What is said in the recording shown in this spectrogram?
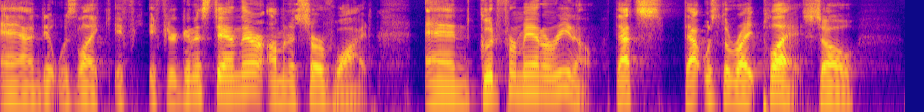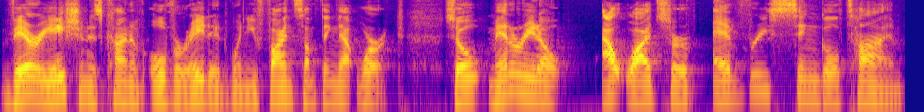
and it was like if if you're gonna stand there, I'm gonna serve wide. And good for Mannarino. That's that was the right play. So variation is kind of overrated when you find something that worked. So Mannarino out wide serve every single time,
